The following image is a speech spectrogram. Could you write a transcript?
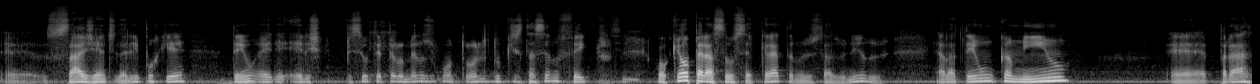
é, sai gente dali porque tem um, ele, eles precisam ter pelo menos o controle do que está sendo feito. Sim. Qualquer operação secreta nos Estados Unidos, ela tem um caminho é, para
